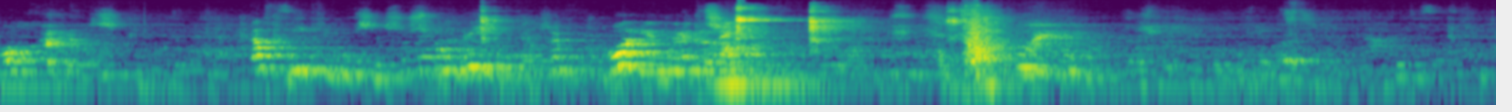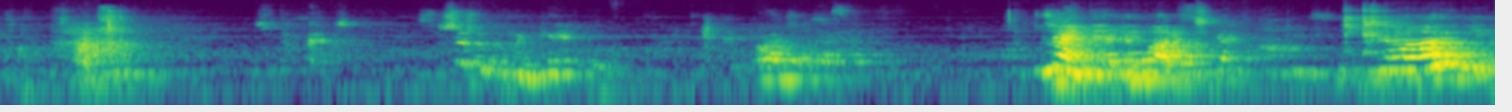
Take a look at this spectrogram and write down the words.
Ох, та скільки вже, що ж ви грієте? Вже в горлі перечить. Ой. Що ж ви, куменьки? Гляньте, яка парочка. Гарні,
